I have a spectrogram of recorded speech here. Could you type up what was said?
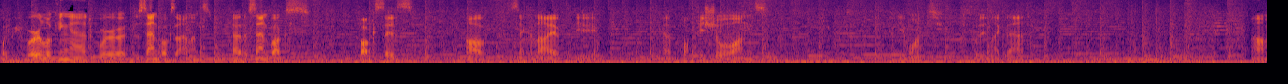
what we were looking at were the sandbox islands, uh, the sandbox boxes of Second Life, the kind of official ones, if you want to put it like that. Um,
